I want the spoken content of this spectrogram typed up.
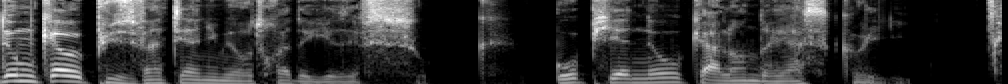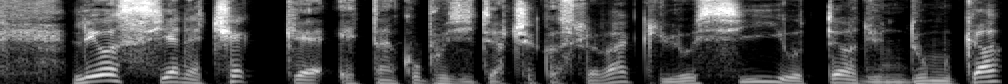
Dumka opus 21 numéro 3 de Josef Souk. Au piano, Karl Andreas Colli. Leos Janacek est un compositeur tchécoslovaque, lui aussi, auteur d'une Dumka.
